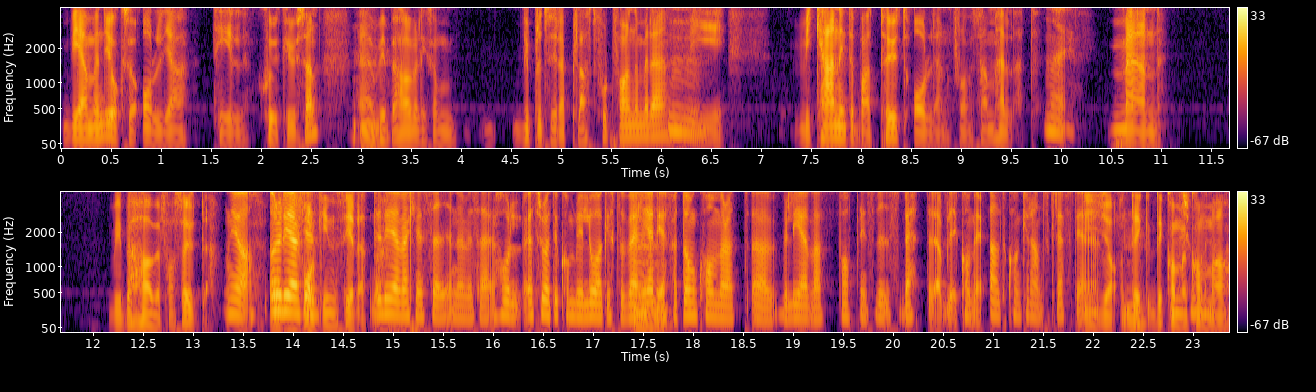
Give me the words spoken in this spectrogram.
vi använder ju också olja till sjukhusen. Eh, Mm. vi behöver liksom, vi producerar plast fortfarande med det. Mm. Vi, vi kan inte bara ta ut oljan från samhället. Nej. Men vi behöver fasa ut det. Ja, och Och, det är det jag folk verkligen, inser det detta. är det jag verkligen säger när vi så här, håll, jag tror att det kommer bli logiskt att välja Mm. det, för att de kommer att överleva förhoppningsvis bättre, bli kommer allt konkurrenskraftigare. Ja, det, det kommer komma.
